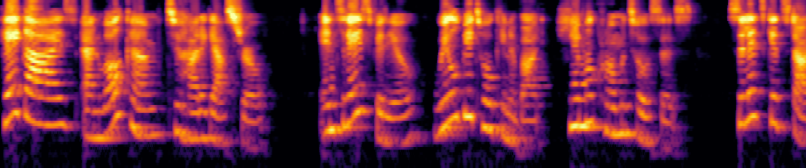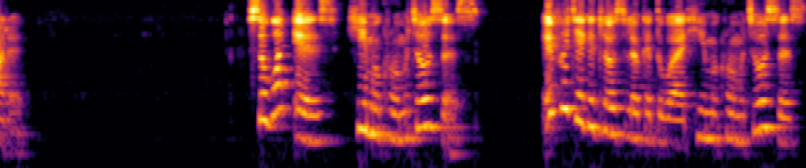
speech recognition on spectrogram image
Hey guys and welcome to How to Gastro. In today's video, we'll be talking about hemochromatosis. So let's get started. So what is hemochromatosis? If we take a closer look at the word hemochromatosis,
